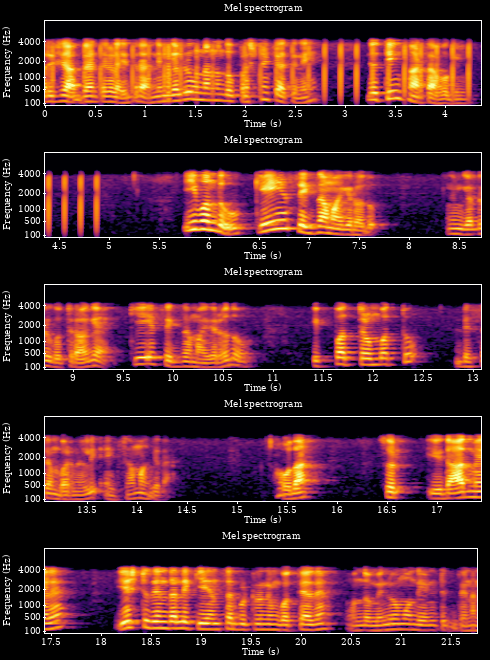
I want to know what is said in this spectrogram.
ಪರೀಕ್ಷೆ ಅಭ್ಯರ್ಥಿಗಳಿದ್ರೆ ನಿಮ್ಗೆಲ್ರಿಗೂ ನಾನೊಂದು ಪ್ರಶ್ನೆ ಕೇಳ್ತೀನಿ. ನೀವು ಥಿಂಕ್ ಮಾಡ್ತಾ ಹೋಗಿ. ಈ ಒಂದು ಕೆ ಎಸ್ ಎಕ್ಸಾಮ್ ಆಗಿರೋದು, ನಿಮ್ಗೆಲ್ರಿಗೂ ಗೊತ್ತಿರೋ ಹಾಗೆ ಕೆ ಎಸ್ ಎಕ್ಸಾಮ್ ಆಗಿರೋದು ಇಪ್ಪತ್ತೊಂಬತ್ತು ಡಿಸೆಂಬರ್ನಲ್ಲಿ ಎಕ್ಸಾಮ್ ಆಗಿದೆ. ಹೌದಾ? ಸೊ ಇದಾದಮೇಲೆ ಎಷ್ಟು ದಿನದಲ್ಲಿ ಕೀ ಆನ್ಸರ್ ಬಿಟ್ಟರು ನಿಮ್ಗೆ ಗೊತ್ತೇ ಇದೆ? ಒಂದು ಮಿನಿಮಮ್ ಒಂದು ಎಂಟು ದಿನ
